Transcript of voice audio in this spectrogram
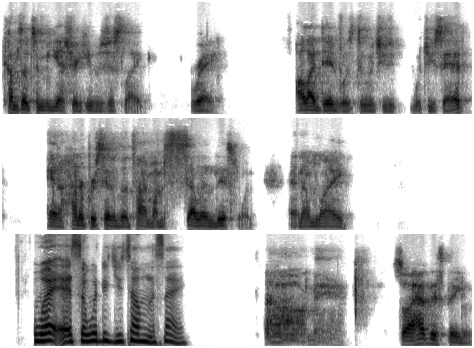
Comes up to me yesterday, he was just like, Ray, all I did was do what you what you said, and 100% of the time I'm selling this one, and I'm like, what? So what did you tell him to say? Oh man, so I have this thing,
